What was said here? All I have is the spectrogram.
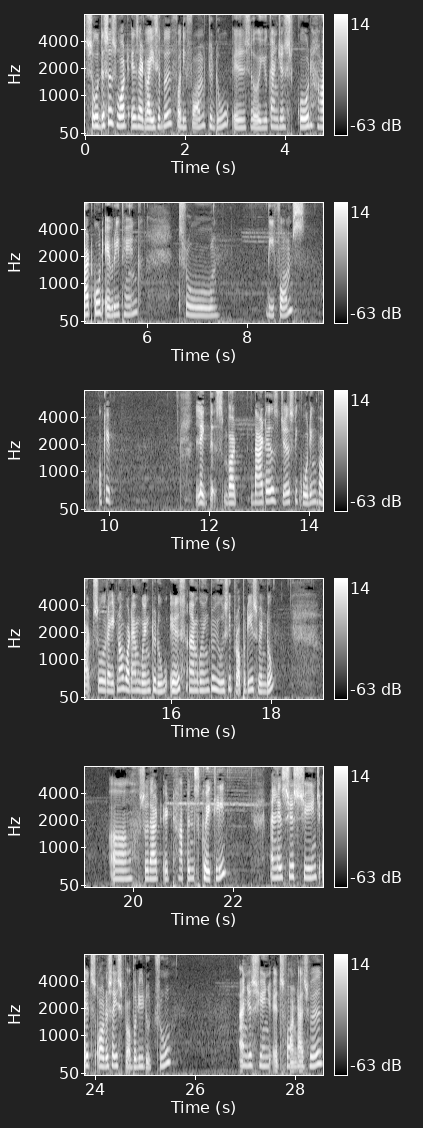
So this is what is advisable for the form to do is uh, you can just code hard code everything through the forms okay like this. But that is just the coding part. So right now what i'm going to do is i'm going to use the properties window uh, so that it happens quickly. And let's just change its auto size property to true. And just change its font as well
